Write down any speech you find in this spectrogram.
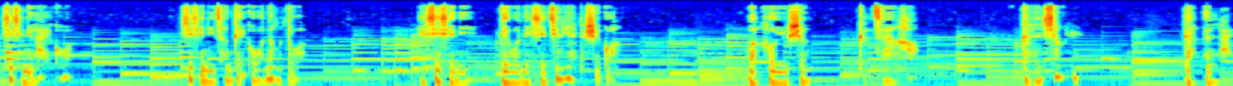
谢谢你来过，谢谢你曾给过我那么多，也谢谢你给我那些惊艳的时光。往后余生，各自安好。感恩相遇，感恩来。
